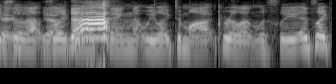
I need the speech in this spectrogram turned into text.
okay, so that's yeah. like Ah! a thing that we like to mock relentlessly it's like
